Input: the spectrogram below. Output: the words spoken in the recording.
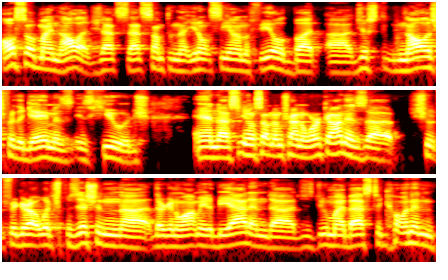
Also, my knowledge. That's that's something that you don't see on the field, but uh, just knowledge for the game is is huge. And uh, so, you know, something I'm trying to work on is uh, shoot, figure out which position uh, they're going to want me to be at, and uh, just do my best to go in and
